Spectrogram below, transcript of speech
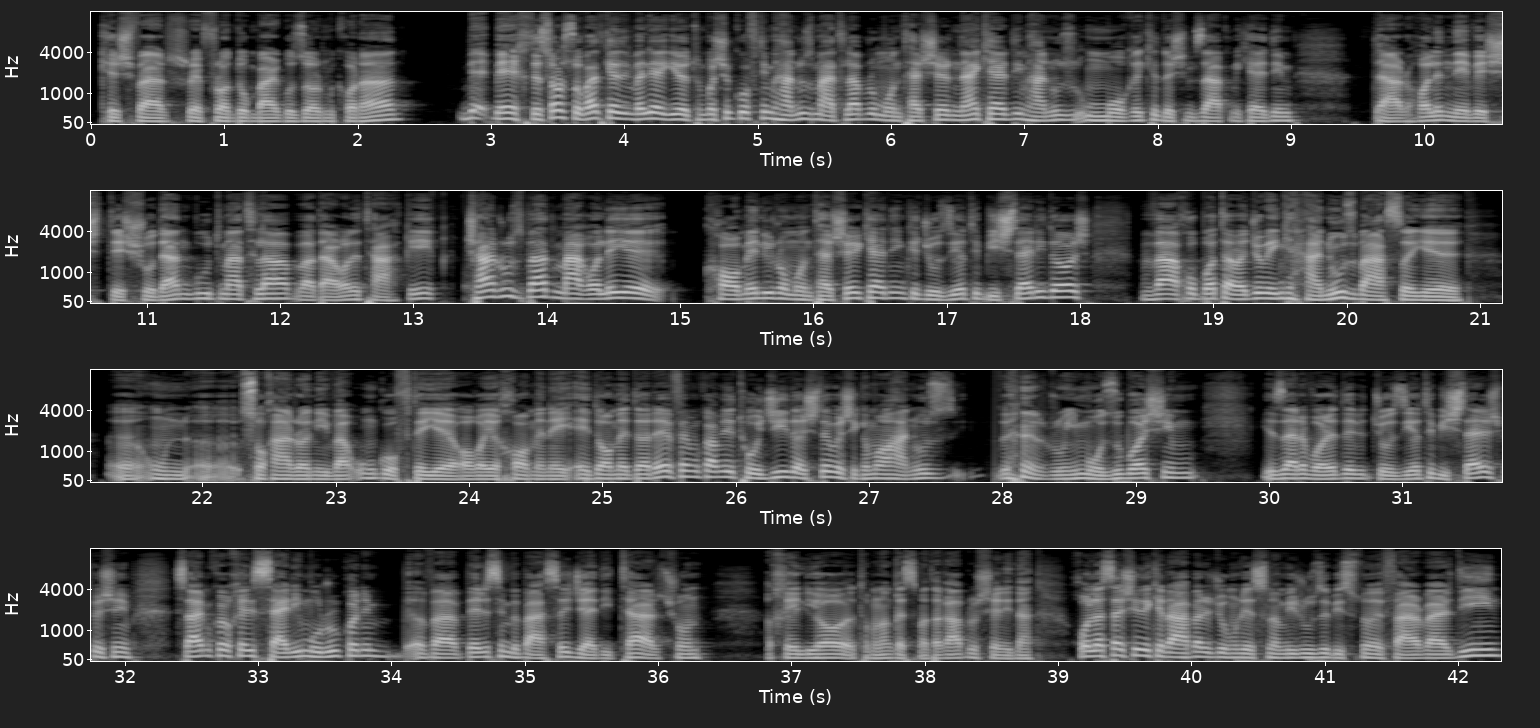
کشور رفراندوم برگزار می‌کنن؟ به اختصار صحبت کردیم ولی اگه یادتون باشه گفتیم هنوز مطلب رو منتشر نکردیم. هنوز اون موقع که داشتیم ضبط می‌کردیم در حال نوشته شدن بود مطلب و در حال تحقیق. چند روز بعد مقاله کاملی رو منتشر کردیم که جزئیات بیشتری داشت. و خب با توجه به اینکه هنوز بحثای اون سخنرانی و اون گفته آقای خامنه ادامه داره فکر می‌کنم یه توجیه داشته باشه که ما هنوز روی این موضوع باشیم یه ذره وارد جزئیات بیشترش بشیم. سعی می‌کنیم خیلی سریع مرور کنیم و برسیم به بحثای جدیدتر چون خیلی ها قسمت قبل رو شنیدن. خلاصش اینه که رهبر جمهوری اسلامی روز 29 فروردین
